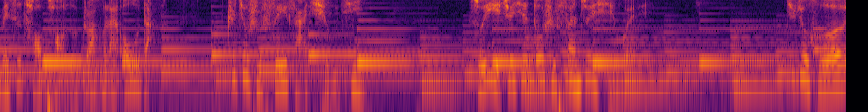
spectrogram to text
每次逃跑都抓回来殴打，这就是非法囚禁。所以这些都是犯罪行为，这就和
